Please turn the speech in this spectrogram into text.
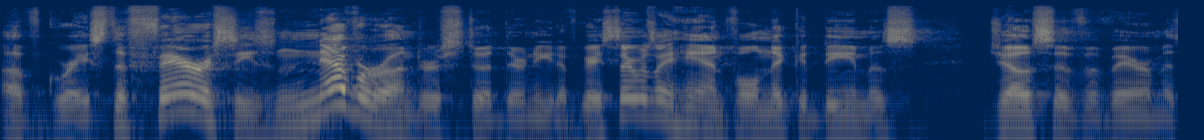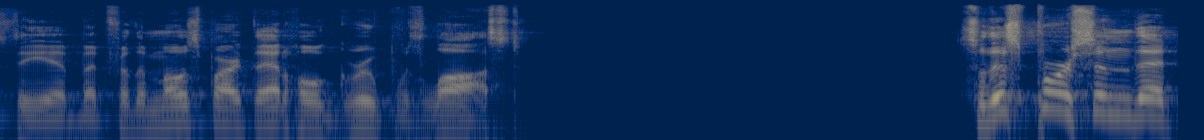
of grace. The Pharisees never understood their need of grace. There was a handful, Nicodemus, Joseph of Arimathea, but for the most part, that whole group was lost. So, this person that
